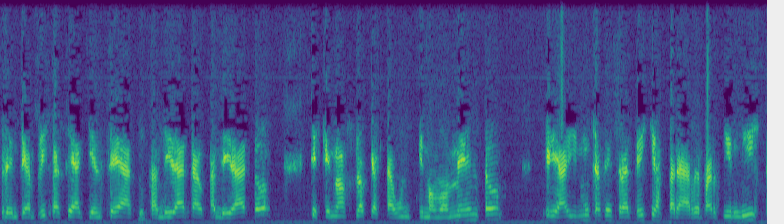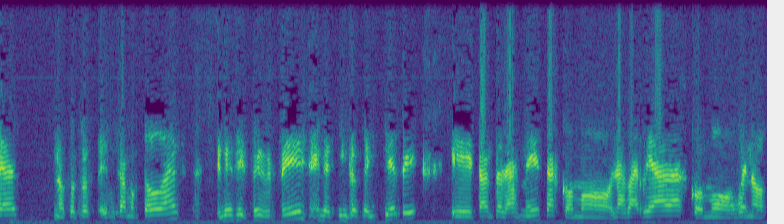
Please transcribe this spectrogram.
frente amplista, sea quien sea su candidata o candidato, es que no afloje hasta último momento. Eh, hay muchas estrategias para repartir listas, nosotros usamos todas, desde el CBP, en el 567, eh, tanto las mesas como las barriadas, como, bueno,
